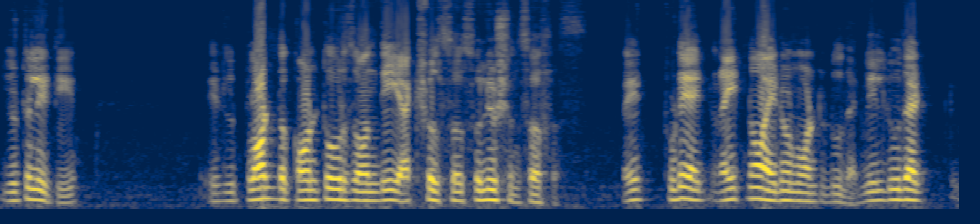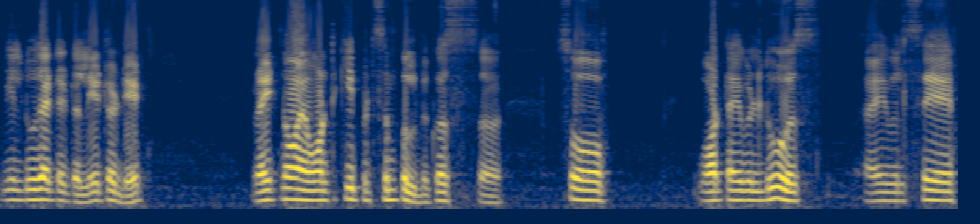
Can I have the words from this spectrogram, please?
utility it will plot the contours on the actual solution surface right? Today right now I do not want to do that. We will do that we will do that at a later date. Right now I want to keep it simple because uh, so what I will do is I will say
